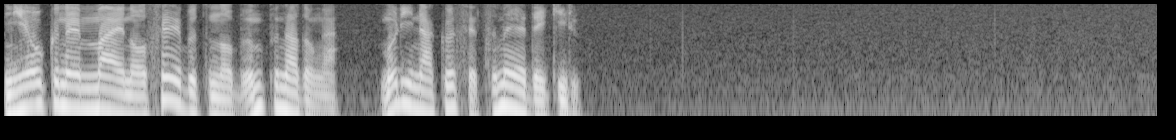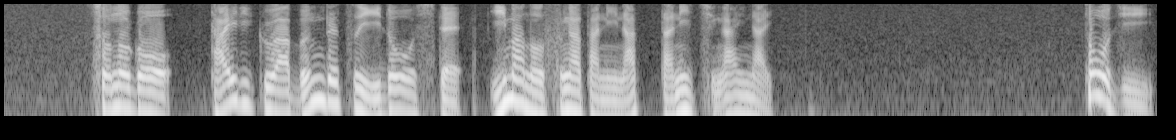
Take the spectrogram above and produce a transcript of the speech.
2億年前の生物の分布などが無理なく説明できる。その後大陸は分裂移動して今の姿になったに違いない。当時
